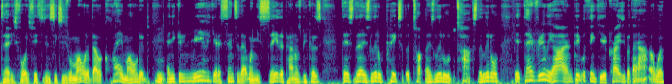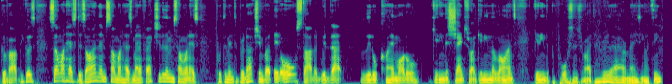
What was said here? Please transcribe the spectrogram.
30s, 40s, 50s, and 60s were molded. They were clay molded, Hmm. and you can really get a sense of that when you see the panels because there's those little peaks at the top, those little tucks, the little. It, they really are, and people think you're crazy, but they are a work of art because someone has designed them, someone has manufactured them, someone has put them into production. But it all started with that little clay model, getting the shapes right, getting the lines, getting the proportions right. They really are amazing. I think.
